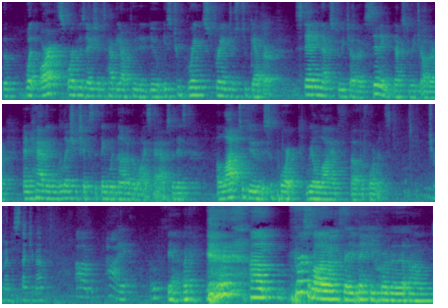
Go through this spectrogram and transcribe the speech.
The, what arts organizations have the opportunity to do is to bring strangers together, standing next to each other, sitting next to each other, and having relationships that they would not otherwise have. So there's a lot to do to support real live uh, performance. Tremendous. Thank you, ma'am. Um, hi. Yeah, okay. um, first of all, I want to say thank you for the um,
